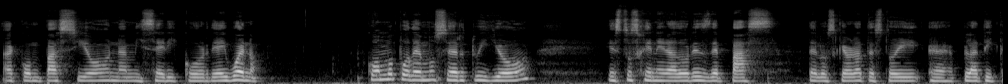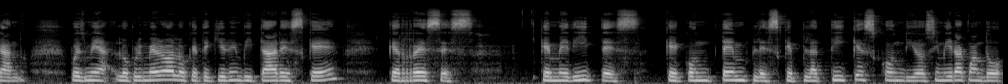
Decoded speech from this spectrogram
a compasión, a misericordia. Y bueno, ¿cómo podemos ser tú y yo estos generadores de paz? De los que ahora te estoy eh, platicando. Pues mira, lo primero a lo que te quiero invitar es que, que reces, que medites, que contemples, que platiques con Dios. Y mira, cuando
